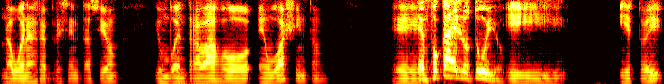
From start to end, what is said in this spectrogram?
una buena representación y un buen trabajo en Washington. Eh, Te enfocas en lo tuyo. y, y estoy,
